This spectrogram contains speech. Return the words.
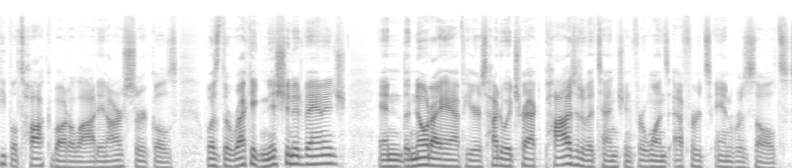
people talk about a lot in our circles was the recognition advantage. And the note I have here is how to attract positive attention for one's efforts and results.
